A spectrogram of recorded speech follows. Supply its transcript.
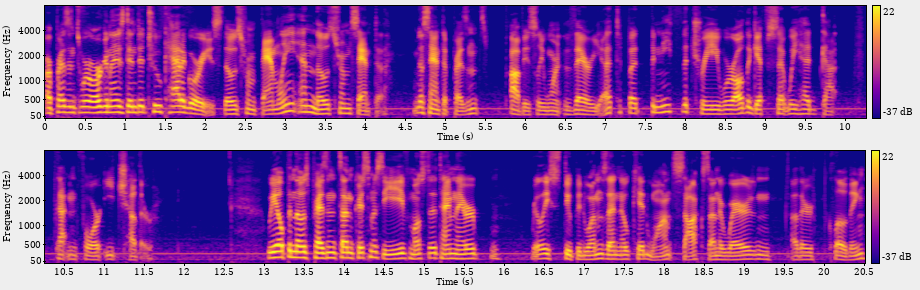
Our presents were organized into two categories those from family and those from Santa. The Santa presents obviously weren't there yet, but beneath the tree were all the gifts that we had got gotten for each other. We opened those presents on Christmas Eve. Most of the time they were really stupid ones that no kid wants socks, underwear, and other clothing.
